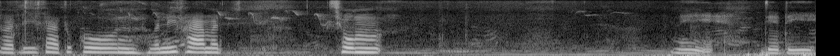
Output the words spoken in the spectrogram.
สวัสดีค่ะทุกคน วันนี้พามาชม นี่เจดีย์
